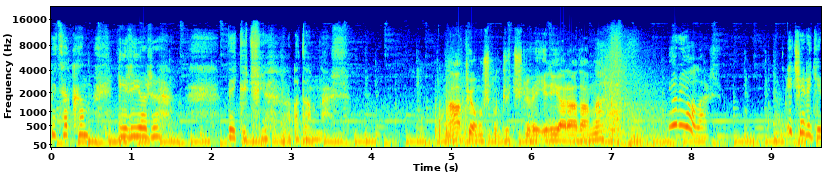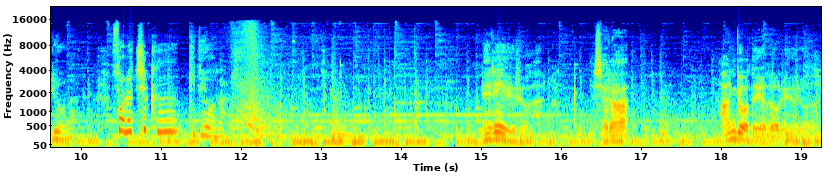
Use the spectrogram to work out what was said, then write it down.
Bir takım iri yarı ve güçlü adamlar. Ne yapıyormuş bu güçlü ve iri yarı adamlar? Yürüyorlar. İçeri giriyorlar. Sonra çıkıp gidiyorlar. Nereye yürüyorlar? Mesela hangi odaya doğru yürüyorlar?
